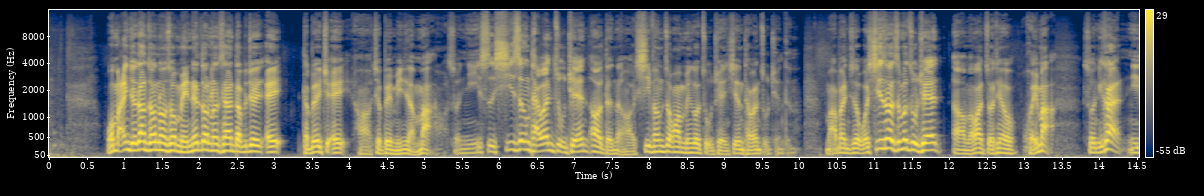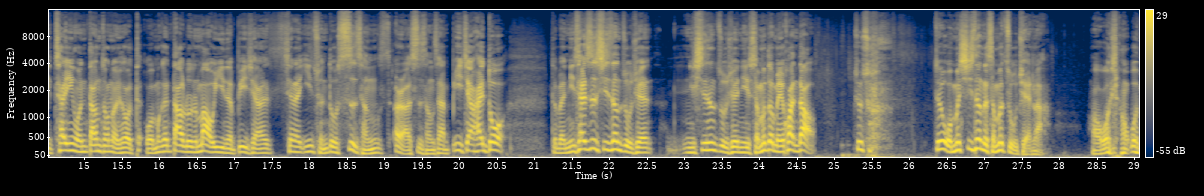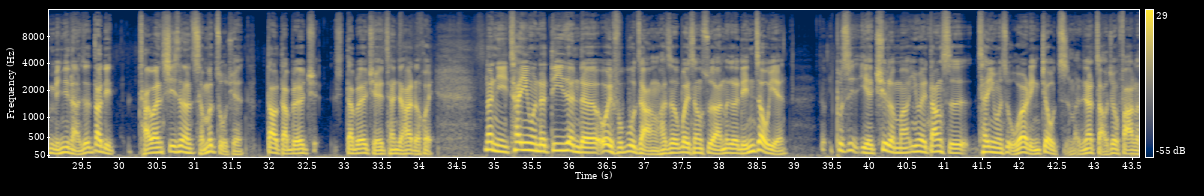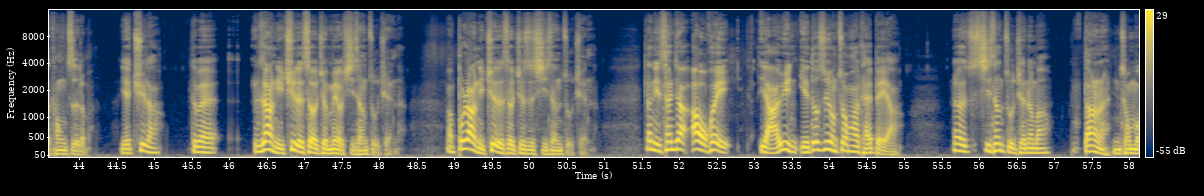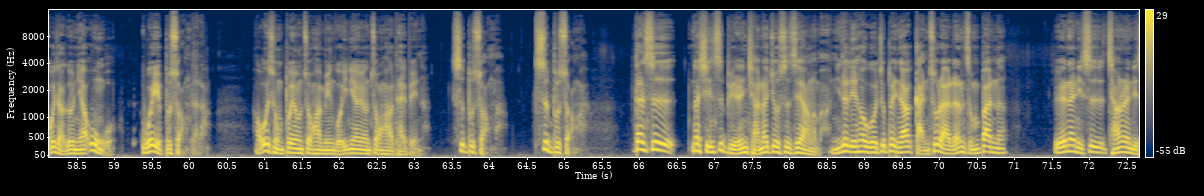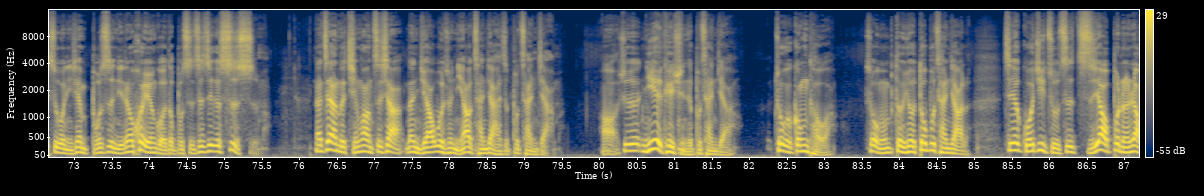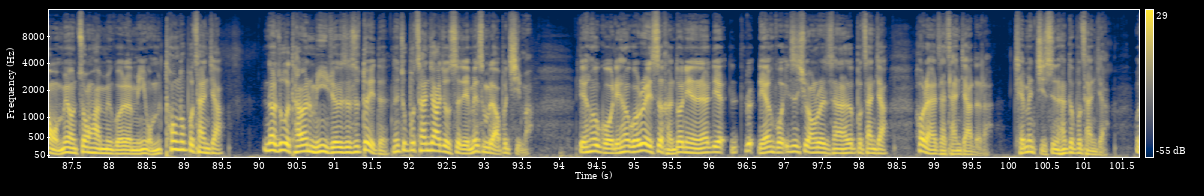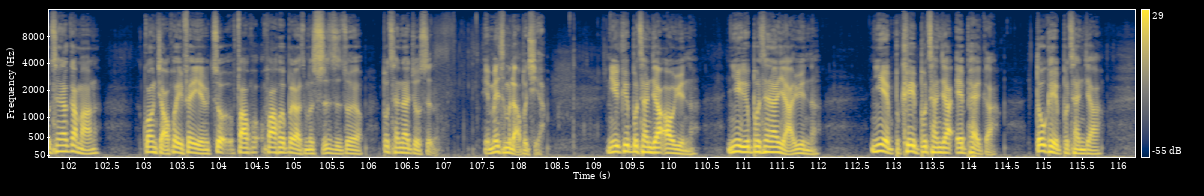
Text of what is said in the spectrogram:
我马英九当总统的时候，每年都能参加 WHA。WHA 啊，就被民进党骂说你是牺牲台湾主权哦，等等啊，牺牲中华民国主权，牺牲台湾主权等等。马办就说我牺牲了什么主权啊？马办昨天又回骂说，你看你蔡英文当中了以后，我们跟大陆的贸易呢，比以前现在依存度四成二啊，四成三，比以前还多，对不对？你才是牺牲主权，你牺牲主权，你什么都没换到，就说就是我们牺牲了什么主权啦？好，我想问民进党，就到底台湾牺牲了什么主权到 WH WHA 参加他的会，那你蔡英文的第一任的卫福部长还是卫生署长那个林奏延，不是也去了吗？因为当时蔡英文是五二零就职嘛，人家早就发了通知了嘛，也去了，对不对？让你去的时候就没有牺牲主权了，啊，不让你去的时候就是牺牲主权了。那你参加奥会、亚运也都是用中华台北啊，那牺牲主权了吗？当然，你从某个角度你要问我，我也不爽的啦。为什么不用中华民国，一定要用中华台北呢？是不爽吗？是不爽啊！但是那形势比人强，那就是这样了嘛。你在联合国就被人家赶出来了，那怎么办呢？原来你是常任理事国，你现在不是，你连会员国都不是，这是一个事实嘛。那这样的情况之下，那你就要问说，你要参加还是不参加嘛？哦，就是你也可以选择不参加，做个公投啊，说我们都以后都不参加了。这些国际组织只要不能让我们用中华民国的名义，我们通通不参加。那如果台湾的民意觉得这是对的，那就不参加就是了，也没什么了不起嘛。联合国，联合国，瑞士很多年人联联合国一直希望瑞士参加，他都不参加，后来才参加的啦。前面几十年他都不参加，我参加干嘛呢？光缴会费也做发发挥不了什么实质作用，不参加就是了，也没什么了不起啊。你也可以不参加奥运呢，你也可以不参加亚运呢，你也不可以不参加 APEC 啊，都可以不参加。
